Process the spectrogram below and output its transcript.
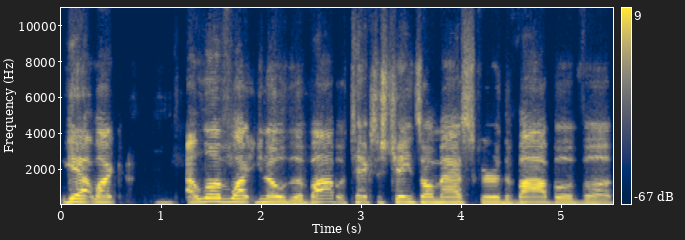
yeah, like I love like you know the vibe of Texas Chainsaw Massacre, the vibe of uh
